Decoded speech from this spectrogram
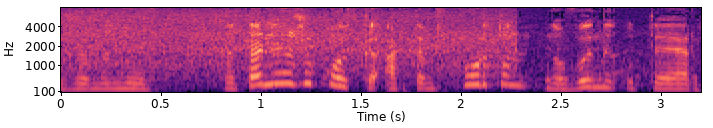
уже минув. Наталія Жуковська, Артем Шпортон. Новини УТР.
